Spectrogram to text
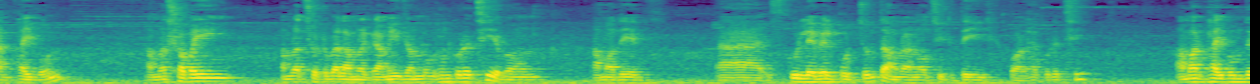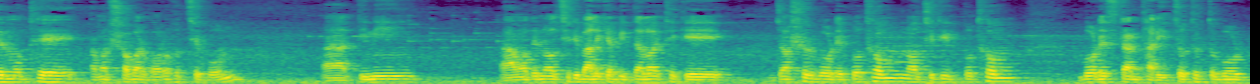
আট ভাই বোন আমরা সবাই, আমরা ছোটবেলা আমরা গ্রামেই জন্মগ্রহণ করেছি এবং আমাদের স্কুল লেভেল পর্যন্ত আমরা নলছিটিতেই পড়া করেছি। আমার ভাই বোনদের মধ্যে আমার সবার বড় হচ্ছে বোন। তিনি আমাদের নলছিটি বালিকা বিদ্যালয় থেকে যশোর বোর্ডে প্রথম নলছিটির প্রথম বোর্ড স্ট্যান্ডধারী চতুর্থ বোর্ড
